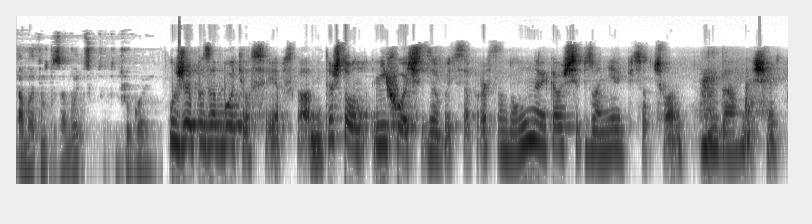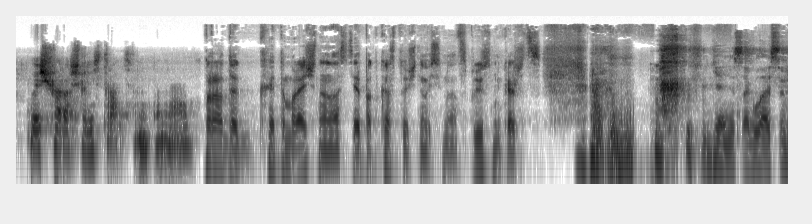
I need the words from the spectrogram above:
об этом позаботится кто-то другой. Уже позаботился, я бы сказала. Не то, что он не хочет заботиться, а просто ну, наверняка все позвонили 500 человек. Ну да, вообще очень хорошая иллюстрация, мне понравилась. Правда, это мрачно, у нас теперь подкаст точно 18+, мне кажется. Я не согласен.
